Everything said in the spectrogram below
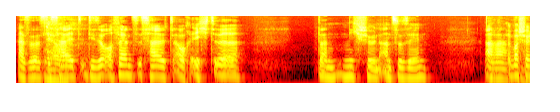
Also es ist Ja. halt, diese Offense ist halt auch echt äh, dann nicht schön anzusehen. Aber Immer schön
